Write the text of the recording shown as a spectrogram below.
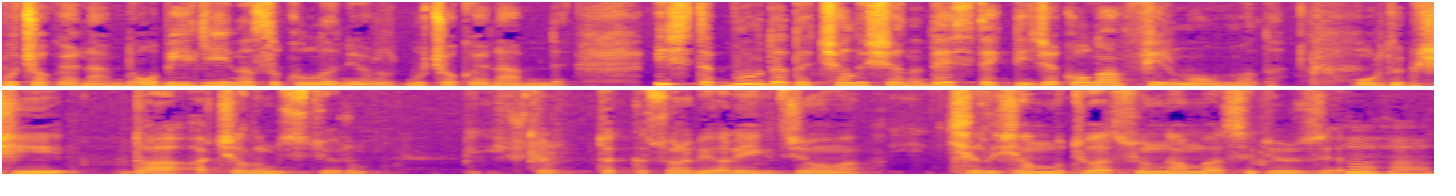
Bu çok önemli. O bilgiyi nasıl kullanıyoruz? Bu çok önemli. İşte burada da çalışanı destekleyecek olan firma olmalı. Orada bir şeyi daha açalım istiyorum. 3-4 dakika sonra bir araya gideceğim ama çalışan motivasyonundan bahsediyoruz ya. Hı hı.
